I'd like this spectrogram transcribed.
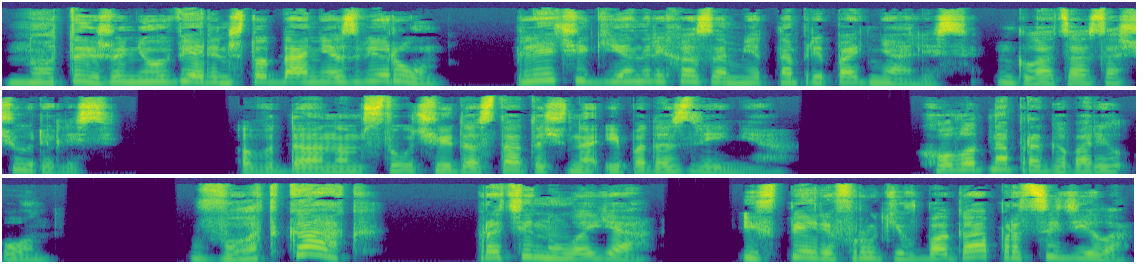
«Но ты же не уверен, что Даня зверун!» Плечи Генриха заметно приподнялись, глаза защурились. «В данном случае достаточно и подозрения», — холодно проговорил он. «Вот как?» — протянула я и, вперев руки в бога, процедила.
